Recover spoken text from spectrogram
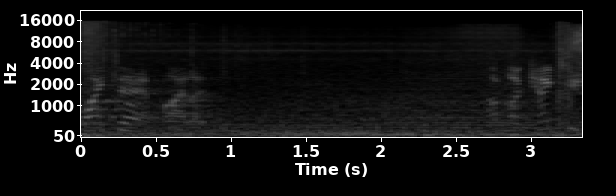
Right there, pilot. I've located...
